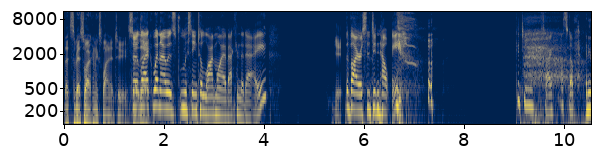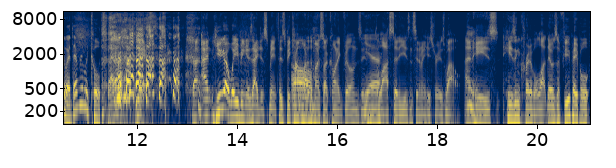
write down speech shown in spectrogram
That's the best way I can explain it to you. So, they're- like, when I was listening to LimeWire back in the day, yeah. the virus that didn't help me. Continue. Sorry, I'll stop. Anyway, they're really cool. they So- and Hugo Weaving as Agent Smith has become one of the Oh. most iconic villains in Yeah. the last 30 years in cinema history as well. Mm. And he's he's incredible. Like there was a few people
